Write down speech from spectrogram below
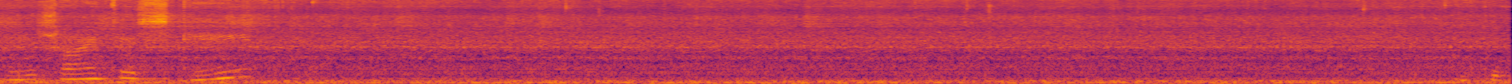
Are you trying to escape? Ipit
